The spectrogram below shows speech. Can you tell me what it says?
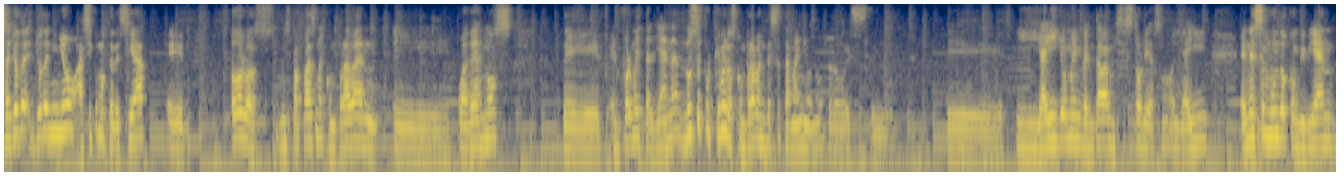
sea, yo de, yo de niño, así como te decía, eh, todos los, mis papás me compraban cuadernos de, en forma italiana. No sé por qué me los compraban de ese tamaño, ¿no? Pero este, eh, y ahí yo me inventaba mis historias, ¿no? Y ahí en ese mundo convivían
